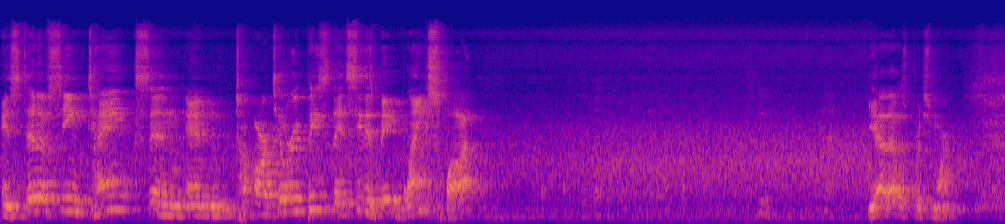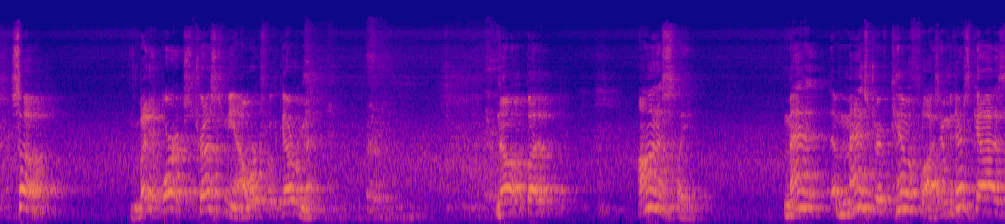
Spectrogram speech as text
instead of seeing tanks and, and artillery pieces, they'd see this big blank spot. Yeah, that was pretty smart. So, but it works. Trust me, I work for the government. No, but honestly, a master of camouflage. I mean, there's guys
